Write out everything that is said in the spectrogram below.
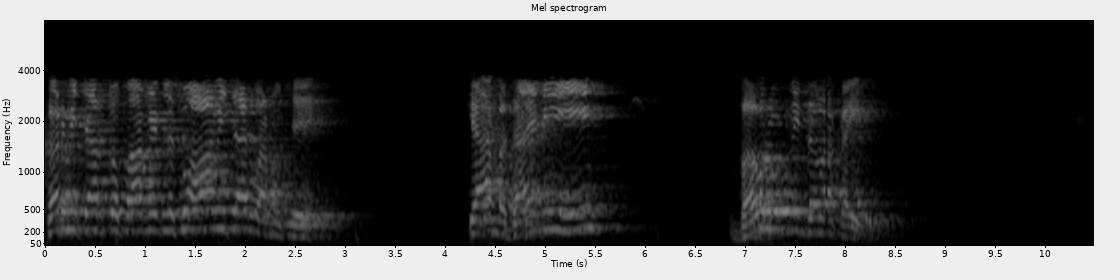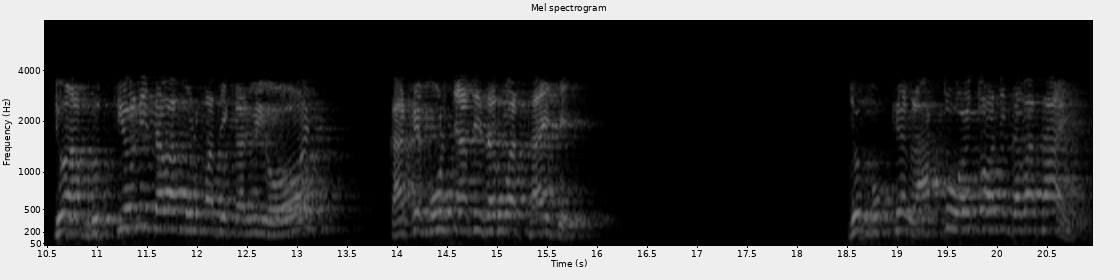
કર વિચાર તો પામ એટલે શું? આ વિચારવાનું છે કે આ બધાની ભવરૂપની દવા કઈ? જો આ વૃત્તિઓની દવા મૂળમાંથી કરવી હોય, કારણ કે મૂળ ત્યાંથી શરૂઆત થાય છે. જો મુખ્ય લાગતું હોય તો આની દવા થાય.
